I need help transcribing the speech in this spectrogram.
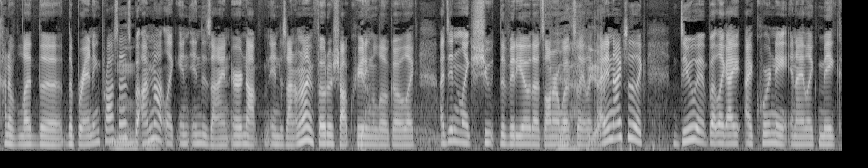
kind of led the the branding process, Mm-hmm, but I'm not like in InDesign or not in design. I'm not in Photoshop creating Yeah. the logo. Like I didn't like shoot the video that's on our Yeah, website. Like yeah. I didn't actually like do it, but like I, I coordinate and I like make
